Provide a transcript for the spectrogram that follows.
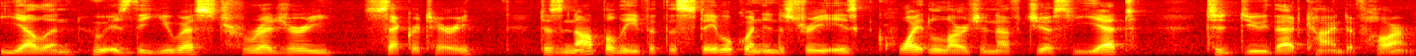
Yellen, who is the US Treasury Secretary, does not believe that the stablecoin industry is quite large enough just yet to do that kind of harm.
